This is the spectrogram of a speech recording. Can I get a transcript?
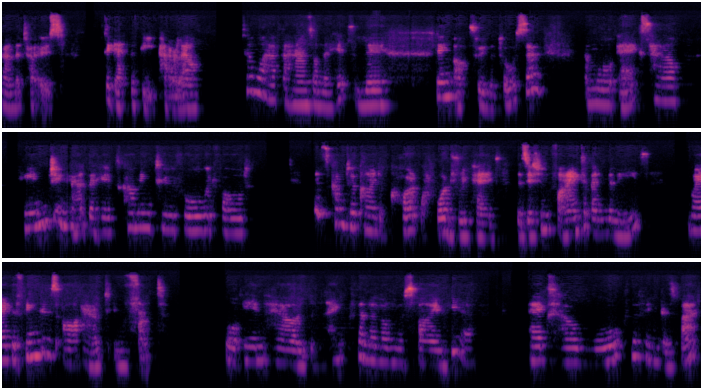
than the toes to get the feet parallel. So we'll have the hands on the hips, lifting up through the torso, and we'll exhale, hinging at the hips, coming to forward fold. Let's come to a kind of quadruped position, fine to bend the knees, where the fingers are out in front. We'll inhale, lengthen along the spine here. Exhale, walk the fingers back.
